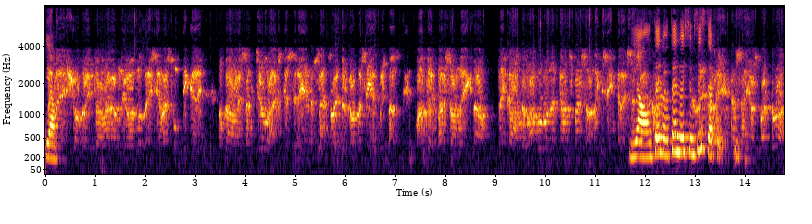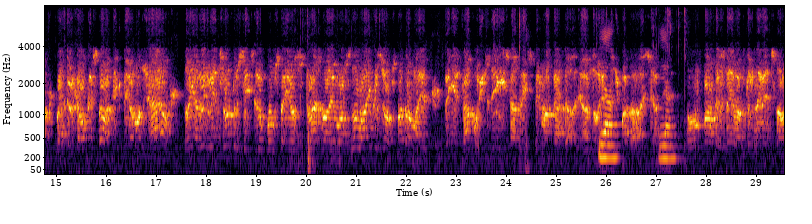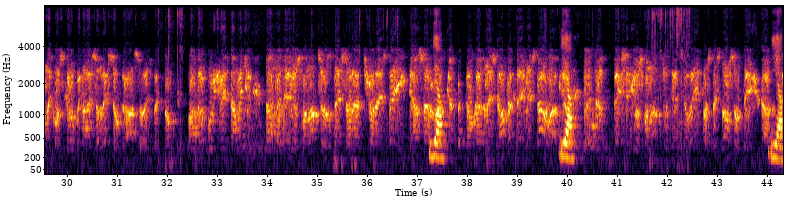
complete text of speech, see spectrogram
Jā. Bet Mēs šobrīd to varam, jo nu, es jau esmu tikai, nu, kā lai saka, cilvēks, kas ir ieinteresēts, lai tur kaut kas iekustās. Man tur personīgi nav nekāda labuma, nekāds personīgs intereses. Jā, un te nu, te nu es jums izsaku, Es interesējos par to, vai tur kaut kas notiktu, jo man žēl, ja ir viens otrs izgrup mums tajos glazojumos, laika zobs, padomājiet, viņi ir tapuši 31. gadā, jā, Jā. jā. jā, Un paldies Dievam, tur neviens nav neko skrupinājis un virsū krāsojis, bet, nu, patrapuši vietā viņi. Tātad, ja jūs man atceros, mēs varētu šoreiz teikt, jā, sarunāt, Jā. ka kaut kad mēs kontaktējamies tālāk. Jā. Bet, nu, teiksim, jūs man atsūtiet savu e-pastu, es nosūtīšu kādu Jā. bildi, kā tur izskatās. Nu, kaut kādu aprakstu mazliet tādu, jā.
